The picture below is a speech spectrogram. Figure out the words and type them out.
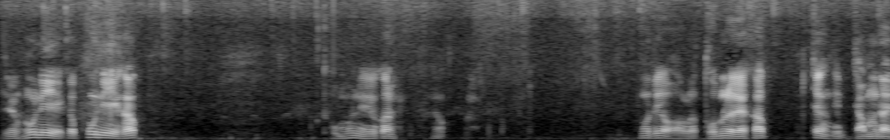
เดี๋ยวหูนี่กับผู้นี้ครับถมผู้นี้ก่อนไม่ได้ออกหรอกถมเลยครับจังสิจำได้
